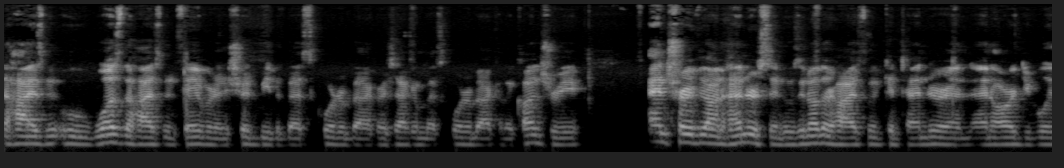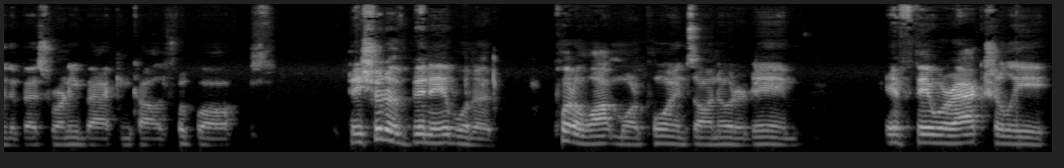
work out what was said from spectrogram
the Heisman, who was the Heisman favorite and should be the best quarterback or second best quarterback in the country, and TreVeyon Henderson, who's another Heisman contender and, and arguably the best running back in college football they should have been able to put a lot more points on Notre Dame if they were actually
